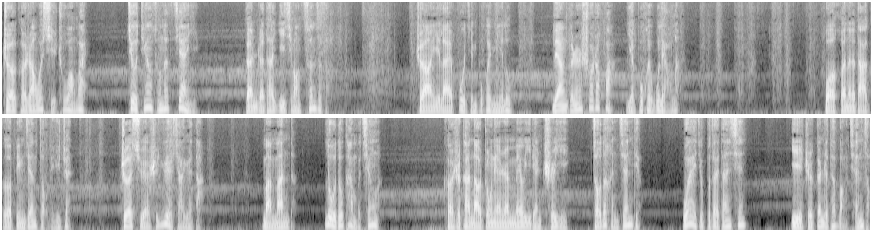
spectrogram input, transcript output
这可让我喜出望外。就听从他的建议，跟着他一起往村子走。这样一来，不仅不会迷路，两个人说着话也不会无聊了。我和那个大哥并肩走了一阵，这雪是越下越大，慢慢的，路都看不清了。可是看到中年人没有一点迟疑，走得很坚定，我也就不再担心，一直跟着他往前走。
